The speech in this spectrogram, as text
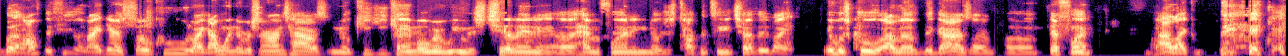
but off the field, like they're so cool. Like I went to Rashan's house. You know, Keke came over. We was chilling and uh, having fun, and you know, just talking to each other. Like it was cool. I love the guys. Are uh, they're fun. I like them.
